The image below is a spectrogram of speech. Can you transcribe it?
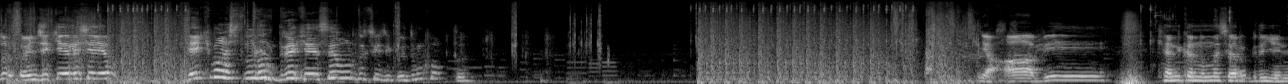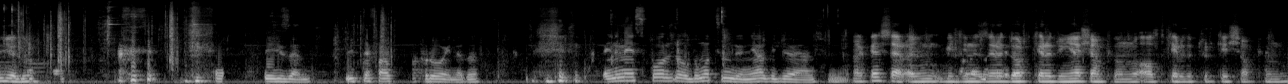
dur önceki ele şey yap. Hack mi açtın lan? Direkt HS vurdu çocuk. Ödüm koptu. Ya abi. Kendi kanalına çağırıp bir de yeniliyordu. Ne güzeldi. İlk defa pro oynadı. Benim e-sporcu olduğumu tüm dünya biliyor yani şimdi. Arkadaşlar Ali'nin bildiğiniz üzere 4 kere dünya şampiyonluğu, 6 kere de Türkiye şampiyonluğu.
